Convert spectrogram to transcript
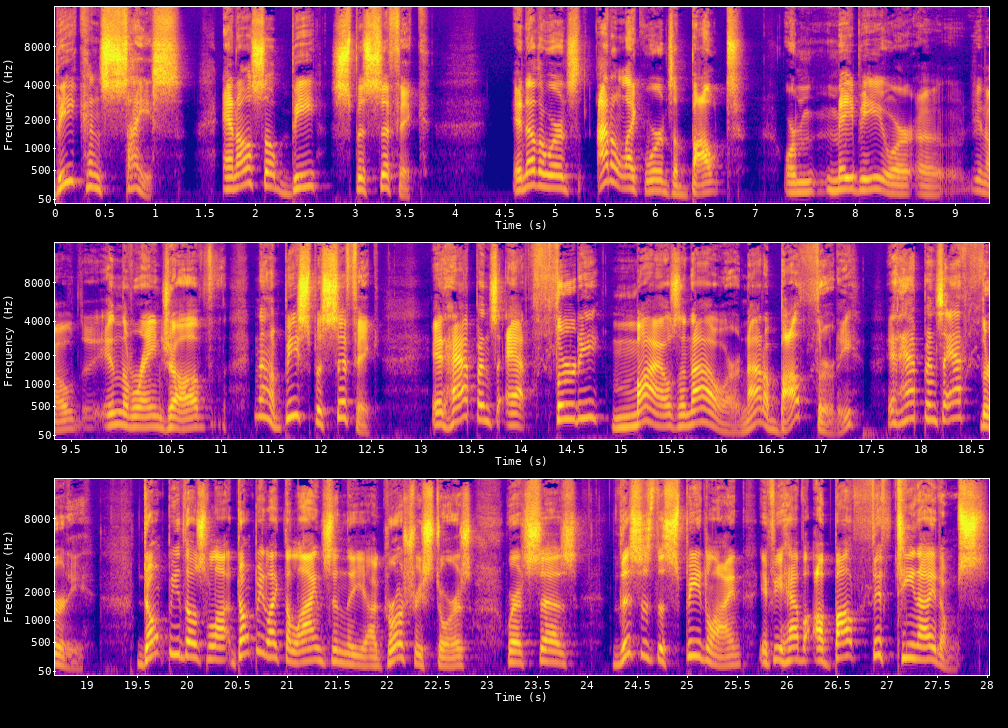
Be concise and also be specific. In other words, I don't like words about or maybe or uh, you know in the range of. No, be specific. It happens at 30 miles an hour, not about 30. It happens at 30. Don't be those don't be like the lines in the uh, grocery stores where it says this is the speed line if you have about 15 items.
